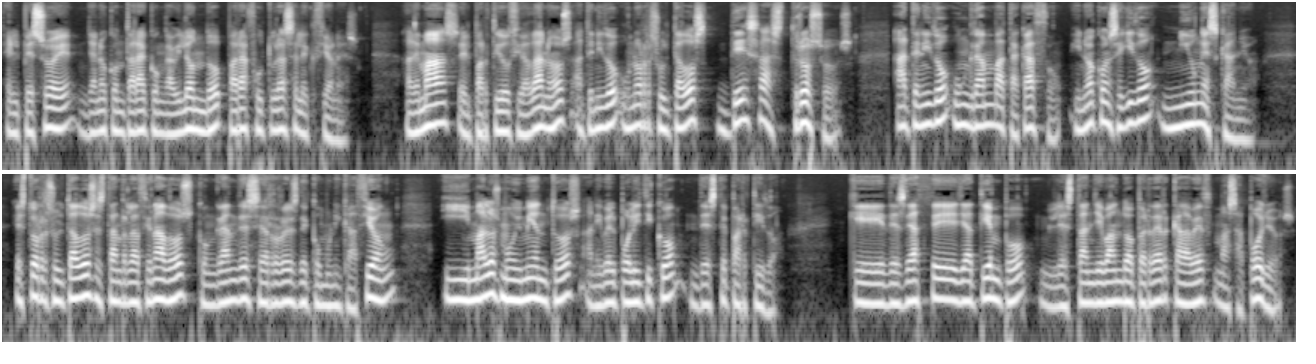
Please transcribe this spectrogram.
el PSOE ya no contará con Gabilondo para futuras elecciones. Además, el Partido Ciudadanos ha tenido unos resultados desastrosos, ha tenido un gran batacazo y no ha conseguido ni un escaño. Estos resultados están relacionados con grandes errores de comunicación y malos movimientos a nivel político de este partido, que desde hace ya tiempo le están llevando a perder cada vez más apoyos.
